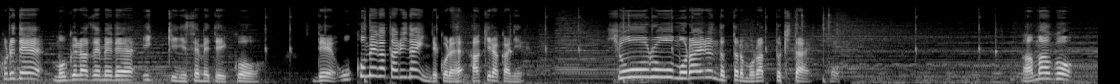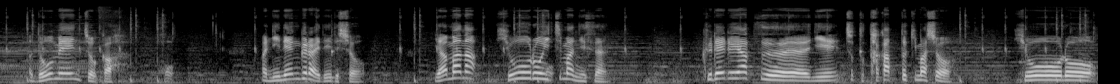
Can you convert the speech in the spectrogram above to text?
これで、モグラ攻めで一気に攻めていこう。で、お米が足りないんで、これ、明らかに。兵糧をもらえるんだったらもらっときたい。アマゴ。同盟延長か。ほまあ、2年ぐらいでいいでしょう。山名。兵糧1万2000。くれるやつにちょっとたかっときましょう。兵糧。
